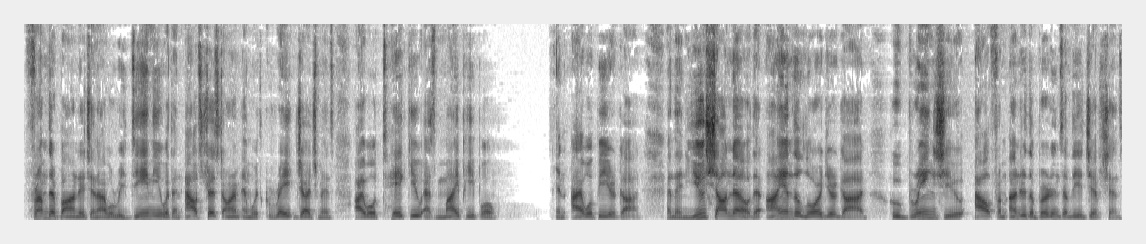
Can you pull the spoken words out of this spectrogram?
from their bondage, and I will redeem you with an outstretched arm and with great judgments. I will take you as my people and I will be your God. And then you shall know that I am the Lord your God who brings you out from under the burdens of the Egyptians,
